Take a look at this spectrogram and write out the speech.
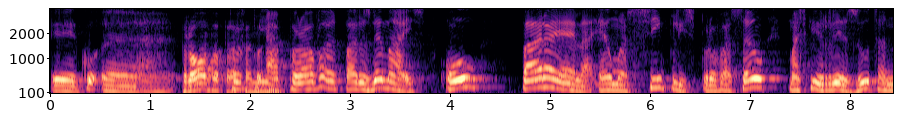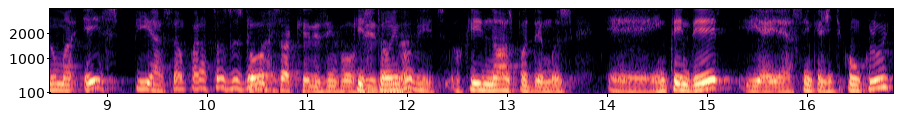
é, é, prova para a família. A prova para os demais. Ou para ela é uma simples provação, mas que resulta numa expiação para todos os demais. Todos aqueles envolvidos. Que estão né? envolvidos. O que nós podemos é, entender, e é assim que a gente conclui,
